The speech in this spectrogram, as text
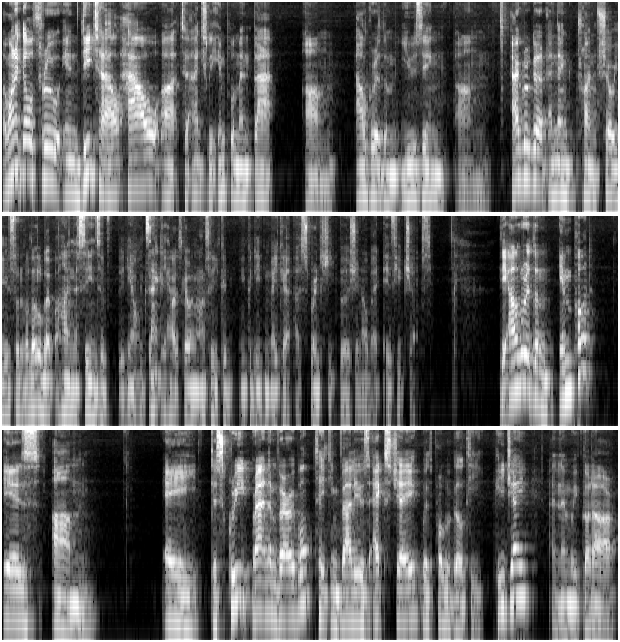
I want to go through in detail how uh, to actually implement that um, algorithm using um, aggregate and then try and show you sort of a little bit behind the scenes of you know exactly how it's going on. So you could you could even make a, a spreadsheet version of it if you chose. The algorithm input is um, a discrete random variable taking values xj with probability pj. And then we've got our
